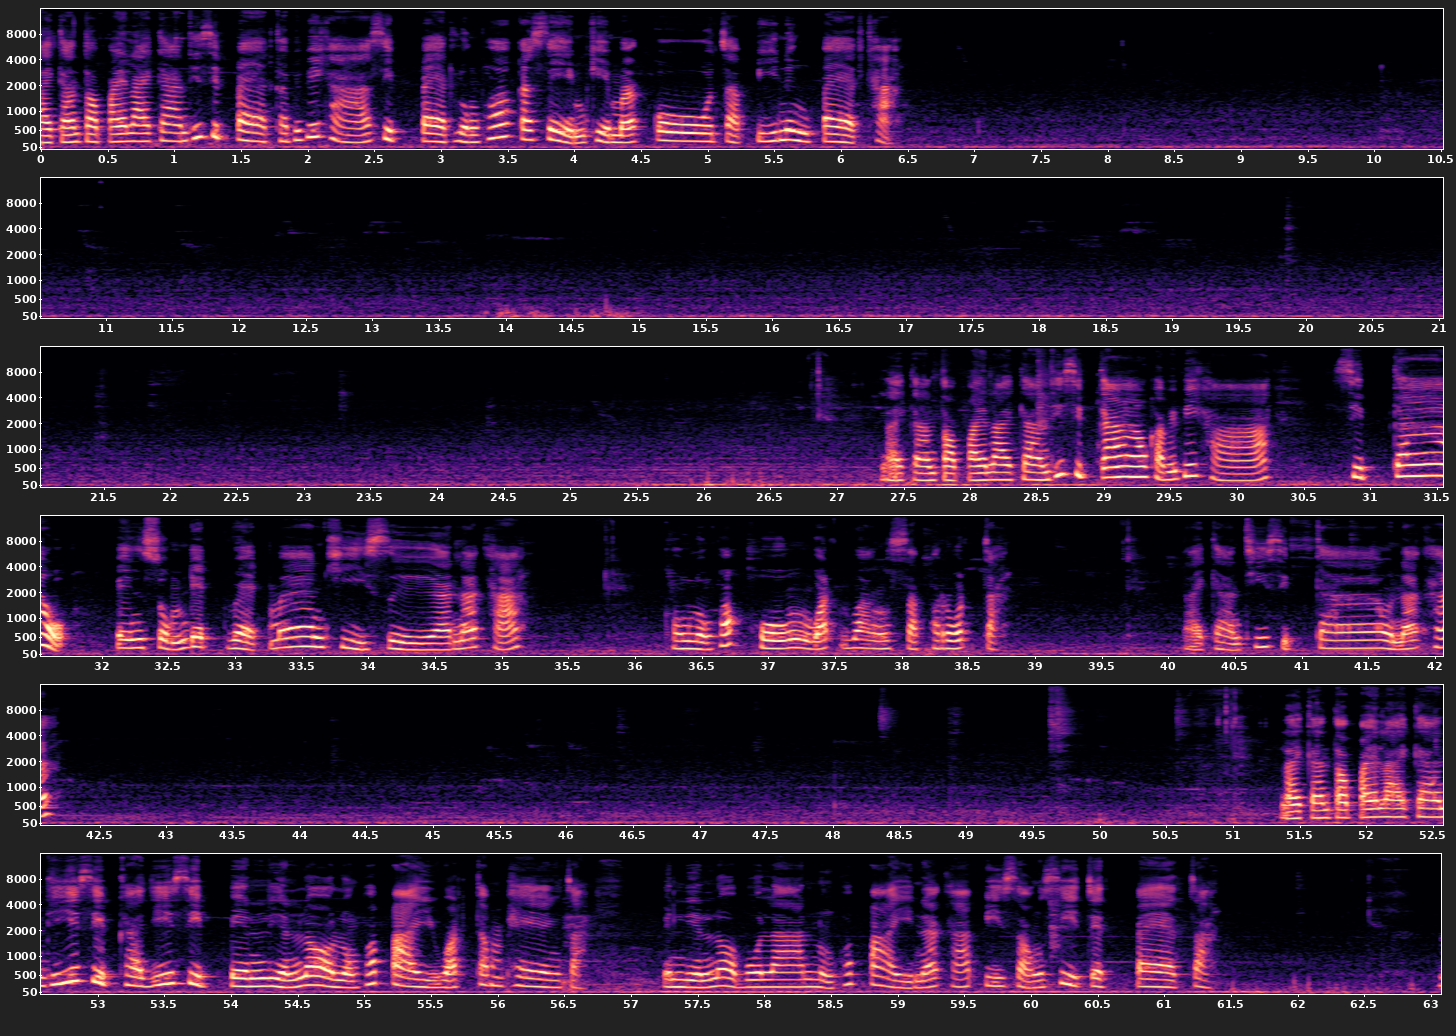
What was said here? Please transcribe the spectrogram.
รายการต่อไปรายการที่ 18 ค่ะพี่พี่ขา18 หลวงพ่อเกษมเขมโกจากปี 18 ค่ะ รายการต่อไปรายการที่ 19 ค่ะพี่พี่ขา19 เป็นสมเด็จแหวกม่านขี่เสือนะคะ ของหลวงพ่อคงวัดวังสัพพรสจ้ะ รายการที่ 19 นะคะรายการต่อไปรายการที่ 20 ค่ะ 20 เป็นเหรียญหล่อหลวงพ่อไปวัดกำแพงจ้ะ เป็นเหรียญหล่อโบราณหลวงพ่อไปนะคะ ปี 2478จ้ะ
